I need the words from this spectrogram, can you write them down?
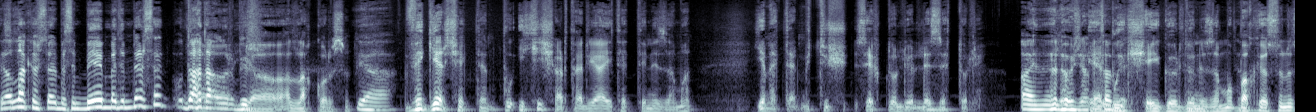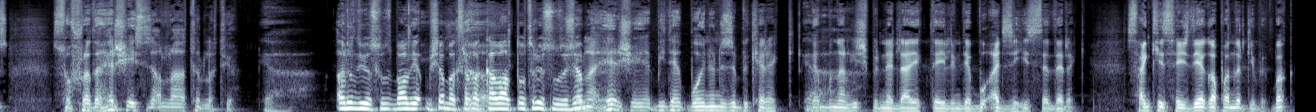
Yani Allah göstermesin beğenmedim dersen o daha da ağır bir. Ya Ya. Allah korusun. Ve gerçekten bu iki şarta riayet ettiğiniz zaman yemekler müthiş zevkli oluyor, lezzetli oluyor. Aynen öyle hocam. Eğer tabii. bu iki şeyi gördüğünüz zaman bakıyorsunuz sofrada her şey size Allah'ı hatırlatıyor. Ya. Arı diyorsunuz bal yapmış bak sabah Ya. kahvaltıda oturuyorsunuz hocam. Sonra her şeye bir de boynunuzu bükerek ben bunların hiçbirine layık değilim diye bu aczi hissederek sanki secdeye kapanır gibi. Bak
